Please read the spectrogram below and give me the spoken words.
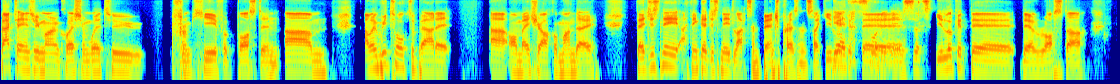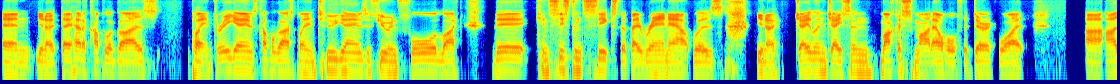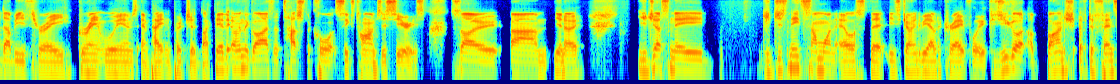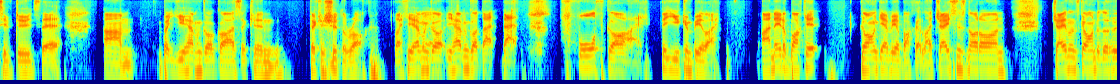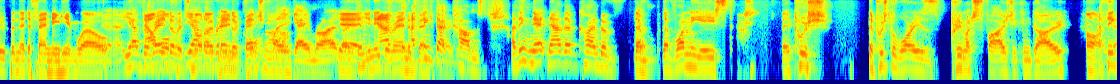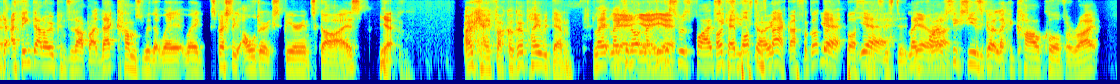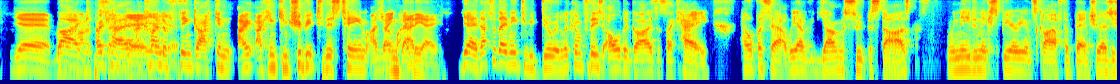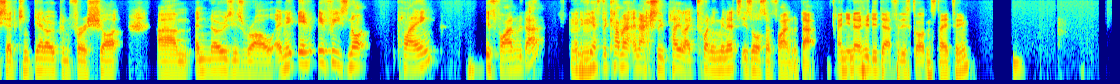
back to answering my own question, where to from here for Boston? Um, I mean, we talked about it uh, on Matriarchal Monday. They just need, I think they just need like some bench presence. Like you yeah, look at their, what it is. That's, you look at their their roster, and you know they had a couple of guys playing three games, a couple guys playing two games, a few in four. Like their consistent six that they ran out was, you know, Jaylen, Jayson, Marcus Smart, Al Horford, Derrick White, uh, RW3, Grant Williams, and Payton Pritchard. Like they're the only guys that touched the court six times this series. So, um, you know, you just need you just need someone else that is going to be able to create for you because you got a bunch of defensive dudes there, um, but you haven't got guys that can that can shoot the rock. Like you haven't Yeah. got you haven't got that that fourth guy that you can be like, I need a bucket. Go and get me a bucket. Like Jayson's not on. Jaylen's going to the hoop and they're defending him well. Yeah, you have the Al random, you have the random the bench corner. player game, right? Yeah, and- you need the I random I think that player game. comes. I think net, now they've kind of they've they've won the East. They push they push the Warriors pretty much as far as you can go. Oh, I think yeah. that, I think that opens it up, right? That comes with it, where where especially older, experienced guys. Yeah. Okay, fuck, I'll go play with them. Like, like Yeah, you know, yeah, like if this was five, six okay, years Boston's ago, back. I forgot Yeah, that Boston yeah, existed. like yeah, five, right. six years ago, like a Kyle Korver, right? Yeah, bro. like, 100%. okay, I kind of think I can, I, I can contribute to this team. I know Shane my- Battier. Yeah, that's what they need to be doing. Looking for these older guys. It's like, hey, help us out. We have young superstars. We need an experienced guy off the bench who, as you said, can get open for a shot um, and knows his role. And if, if he's not playing, is fine with that. And if Mhm. he has to come out and actually play like 20 minutes, is also fine with that. And you know who did that for this Golden State team?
